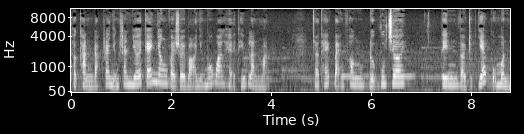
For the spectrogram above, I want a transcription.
thực hành đặt ra những ranh giới cá nhân và rời bỏ những mối quan hệ thiếu lành mạnh cho phép bản thân được vui chơi, tin vào trực giác của mình,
